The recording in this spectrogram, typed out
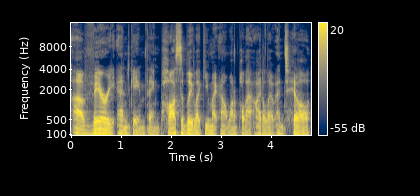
a very end game thing. Possibly like you might not want to pull that idol out until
